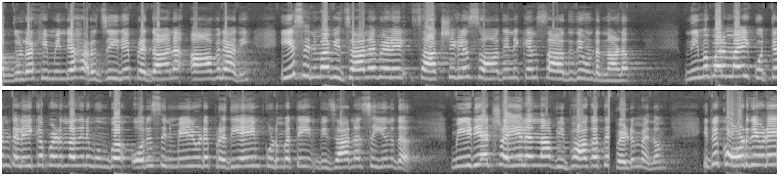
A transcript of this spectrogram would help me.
അബ്ദുൾ റഹീമിന്റെ ഹർജിയിലെ പ്രധാന ആവലാതി ഈ സിനിമ വിചാരണ വേളയിൽ സാക്ഷികളെ സ്വാധീനിക്കാൻ സാധ്യതയുണ്ടെന്നാണ്. നിയമപരമായി കുറ്റം തെളിയിക്കപ്പെടുന്നതിന് മുമ്പ് ഒരു സിനിമയിലൂടെ പ്രതിയെയും കുടുംബത്തെയും വിചാരണ ചെയ്യുന്നത് മീഡിയ ട്രയൽ എന്ന വിഭാഗത്തിൽ പെടുമെന്നും ഇത് കോടതിയുടെ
